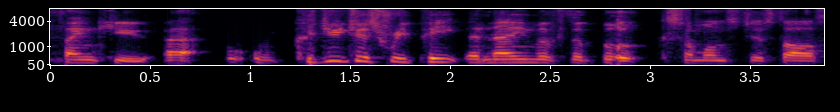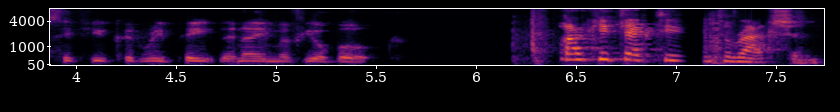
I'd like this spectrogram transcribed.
thank you. Uh, could you just repeat the name of the book? Someone's just asked if you could repeat the name of your book. Architecting Interaction.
